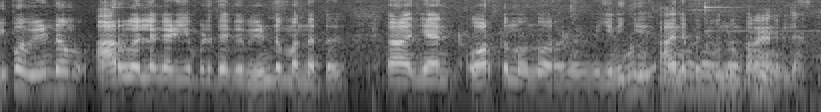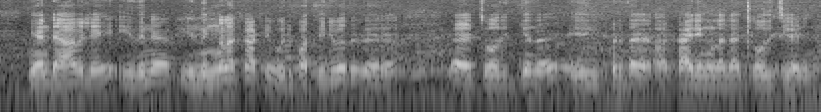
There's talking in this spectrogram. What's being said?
ഇപ്പൊ വീണ്ടും ആറു കൊല്ലം കഴിയുമ്പോഴത്തേക്ക് വീണ്ടും വന്നിട്ട് ഞാൻ ഓർക്കുന്നു എന്ന് പറയുന്നത് എനിക്ക് അതിനെപ്പറ്റി ഒന്നും പറയാനില്ല. ഞാൻ രാവിലെ ഇതിന് നിങ്ങളെക്കാട്ടി ഒരു പത്തിരുപത് പേര് ചോദിക്കുന്നത് ഇപ്പോഴത്തെ കാര്യങ്ങളെല്ലാം ചോദിച്ചു കഴിഞ്ഞു.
